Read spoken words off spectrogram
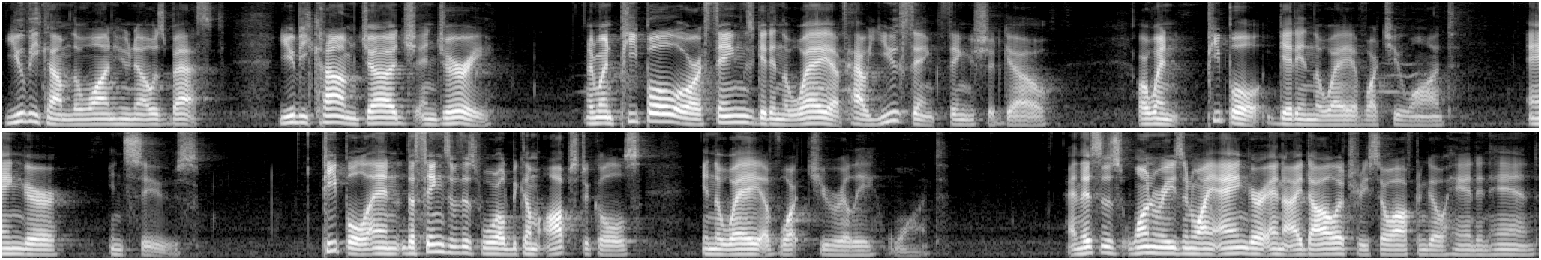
You become the one who knows best. You become judge and jury. And when people or things get in the way of how you think things should go, or when people get in the way of what you want, anger ensues. People and the things of this world become obstacles in the way of what you really want. And this is one reason why anger and idolatry so often go hand in hand.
